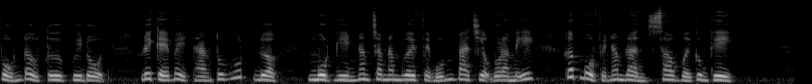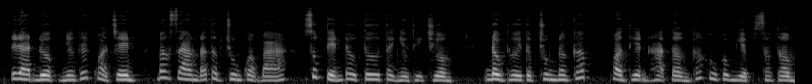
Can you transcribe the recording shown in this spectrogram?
vốn đầu tư quy đổi, lũy kế 7 tháng thu hút được 1.550,43 triệu đô la Mỹ, gấp 1,5 lần so với cùng kỳ. Để đạt được những kết quả trên, Bắc Giang đã tập trung quảng bá, xúc tiến đầu tư tại nhiều thị trường, đồng thời tập trung nâng cấp, hoàn thiện hạ tầng các khu công nghiệp giao thông.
